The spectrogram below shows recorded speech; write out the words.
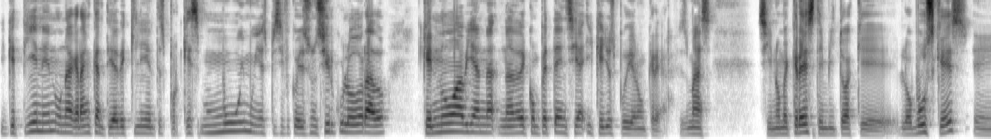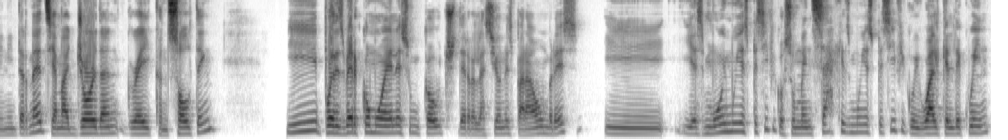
y que tienen una gran cantidad de clientes porque es muy, muy específico y es un círculo dorado que no había nada de competencia y que ellos pudieron crear. Es más, si no me crees, te invito a que lo busques en internet, se llama Jordan Gray Consulting y puedes ver cómo él es un coach de relaciones para hombres y, es muy, muy específico. Su mensaje es muy específico, igual que el de Queen,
